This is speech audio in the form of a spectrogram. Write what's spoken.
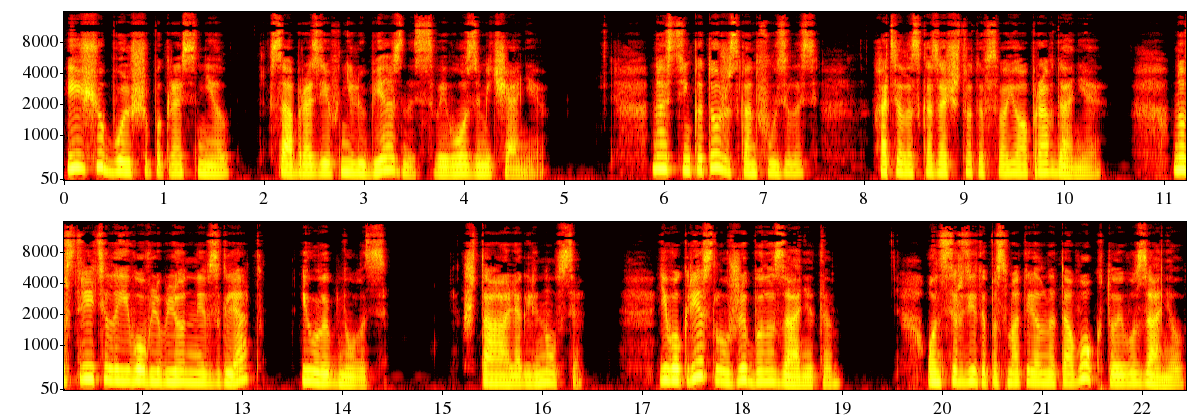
и еще больше покраснел, сообразив нелюбезность своего замечания. Настенька тоже сконфузилась, хотела сказать что-то в свое оправдание, но встретила его влюбленный взгляд и улыбнулась. Шталь оглянулся. Его кресло уже было занято. Он сердито посмотрел на того, кто его занял,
